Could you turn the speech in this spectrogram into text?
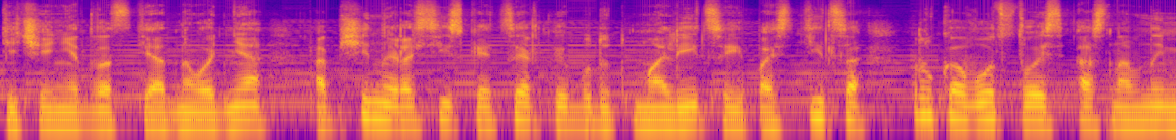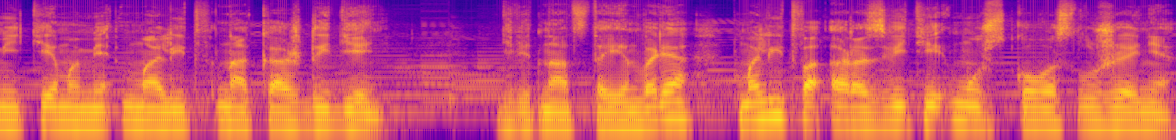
в течение 21 дня общины Российской Церкви будут молиться и поститься, руководствуясь основными темами молитв на каждый день. 19 января – молитва о развитии мужского служения,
